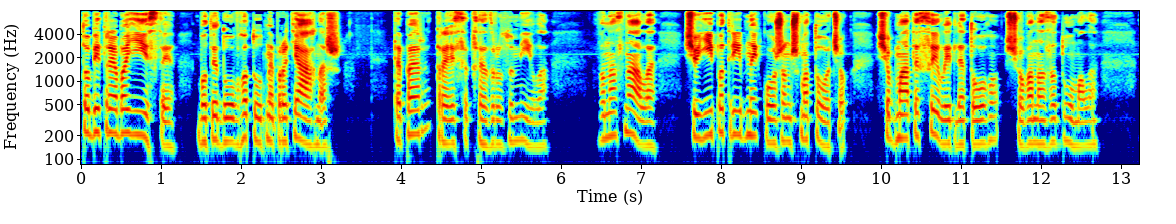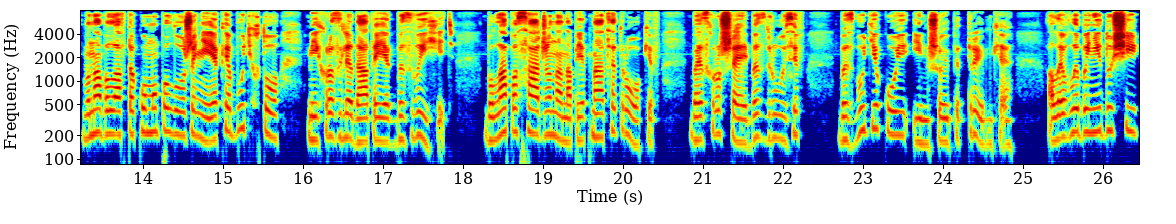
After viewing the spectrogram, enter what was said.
Тобі треба їсти, бо ти довго тут не протягнеш. Тепер Трейсі це зрозуміла. Вона знала, що їй потрібний кожен шматочок, щоб мати сили для того, що вона задумала. Вона була в такому положенні, яке будь-хто міг розглядати як безвихідь. Була посаджена на 15 років, без грошей, без друзів, без будь-якої іншої підтримки, але в глибині душі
